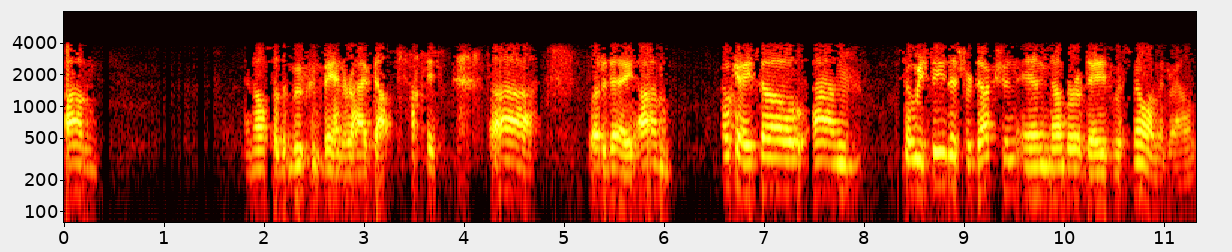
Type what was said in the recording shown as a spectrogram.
Um, and also the moving van arrived outside. ah, what a day. Um, okay, so um, so we see this reduction in number of days with snow on the ground.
